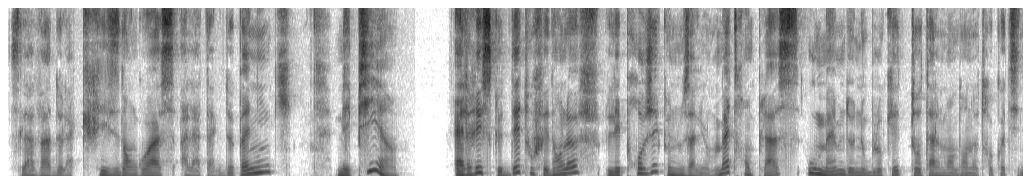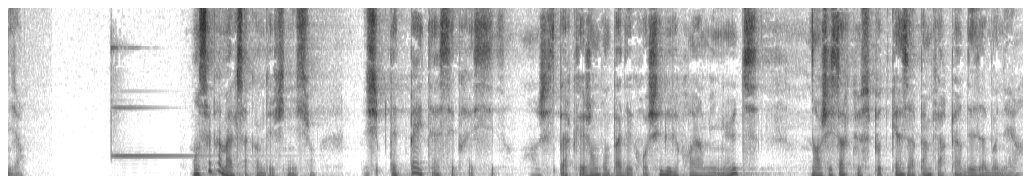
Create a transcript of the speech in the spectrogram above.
cela va de la crise d'angoisse à l'attaque de panique, mais pire, elle risque d'étouffer dans l'œuf les projets que nous allions mettre en place ou même de nous bloquer totalement dans notre quotidien. Bon, c'est pas mal ça comme définition. J'ai peut-être pas été assez précise. J'espère que les gens vont pas décrocher dès les premières minutes. Non, j'espère que ce podcast va pas me faire perdre des abonnés. Hein.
